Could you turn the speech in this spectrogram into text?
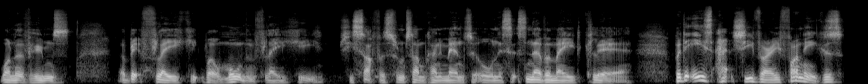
one of whom's a bit flaky, well, more than flaky. She suffers from some kind of mental illness. that's never made clear. But it is actually very funny because,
